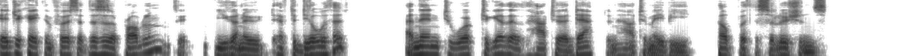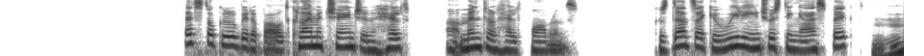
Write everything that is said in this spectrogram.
educate them first that this is a problem. You're going to have to deal with it. And then to work together how to adapt and how to maybe help with the solutions. Let's talk a little bit about climate change and health, uh, mental health problems, because that's like a really interesting aspect mm-hmm.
